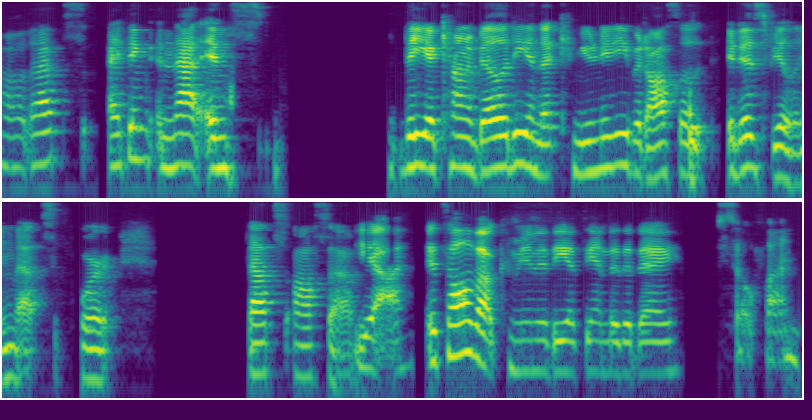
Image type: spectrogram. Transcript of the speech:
Oh, that's I think in that ins the accountability and the community, but also it is feeling that support. That's awesome. Yeah, it's all about community at the end of the day. So fun.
